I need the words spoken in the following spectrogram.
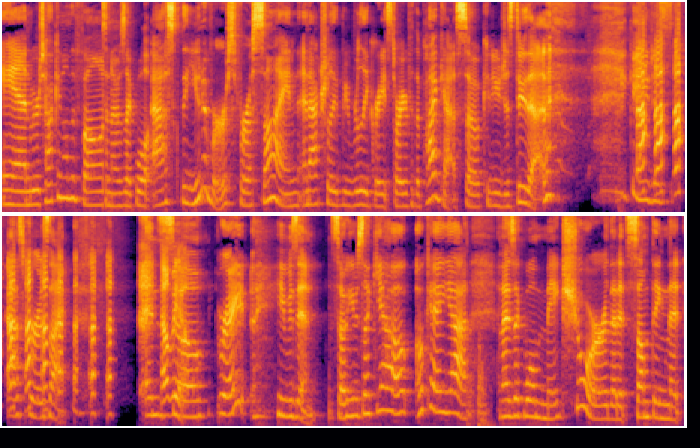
And we were talking on the phone, and I was like, "Well, ask the universe for a sign, and actually, it'd be a really great story for the podcast. So, could you just do that? Can you just ask for a sign?" And Help so, right, he was in. So he was like, "Yeah, okay, yeah." And I was like, "Well, make sure that it's something that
